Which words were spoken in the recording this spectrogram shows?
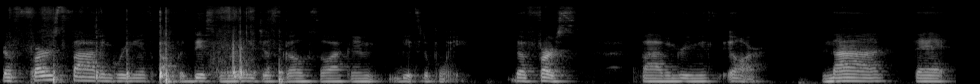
The first five ingredients off of this one, let me just go so I can get to the point. The first five ingredients are non-fat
